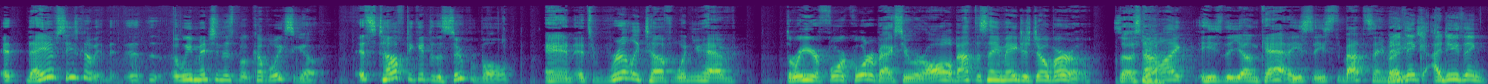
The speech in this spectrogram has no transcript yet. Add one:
It, the AFC's going to be. We mentioned this a couple weeks ago. It's tough to get to the Super Bowl, and it's really tough when you have three or four quarterbacks who are all about the same age as Joe Burrow. So it's not Yeah. like he's the young cat. He's he's about the same But age. I think I do think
